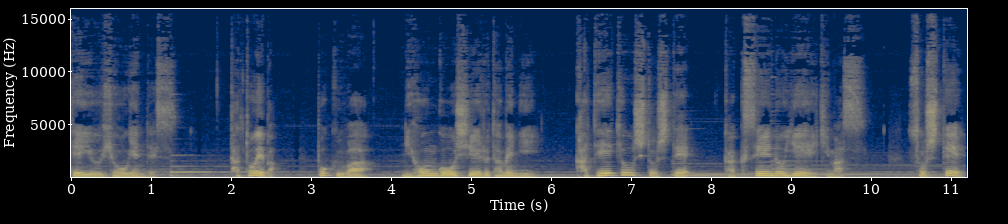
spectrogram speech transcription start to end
っていう表現です。例えば僕は日本語を教えるために家庭教師として学生の家へ行きます。そして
